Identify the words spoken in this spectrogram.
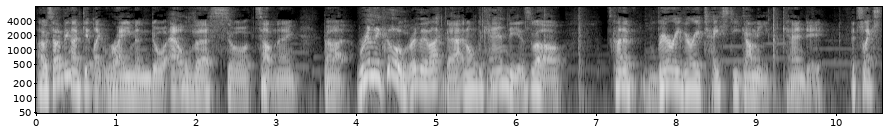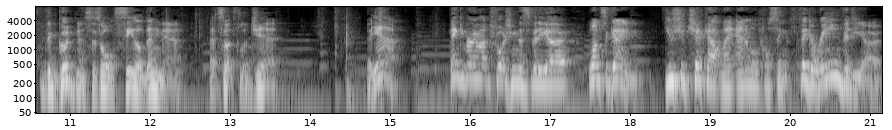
I was hoping I'd get like Raymond or Elvis or something, but really cool. Really like that, and all the candy as well. It's kind of very, very tasty gummy candy. It's like the goodness is all sealed in there. That's so it's legit. But yeah, thank you very much for watching this video. Once again, you should check out my Animal Crossing figurine video.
